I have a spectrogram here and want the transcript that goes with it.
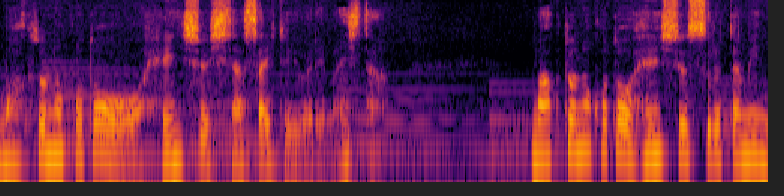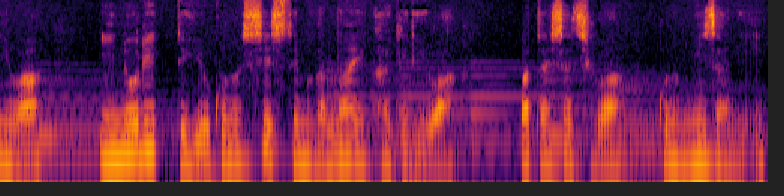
マクトのことを編集しなさいと言われました。マクトのことを編集するためには祈りっていうこのシステムがない限りは私たちはこのミザに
